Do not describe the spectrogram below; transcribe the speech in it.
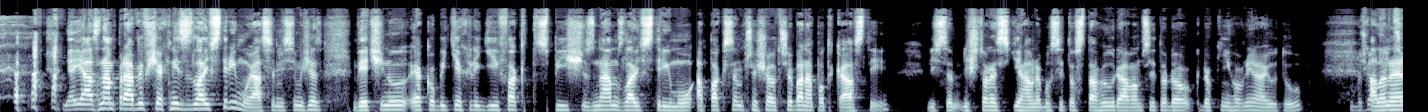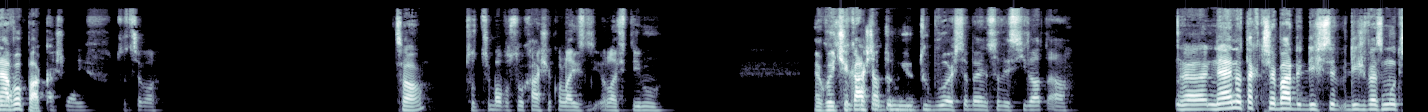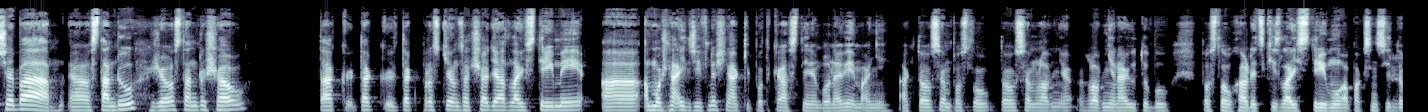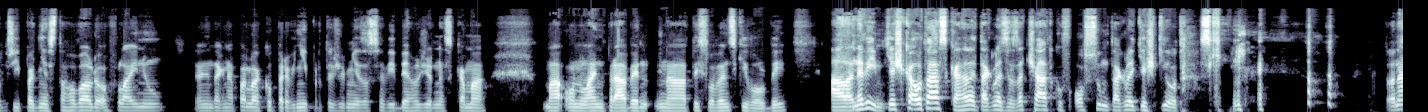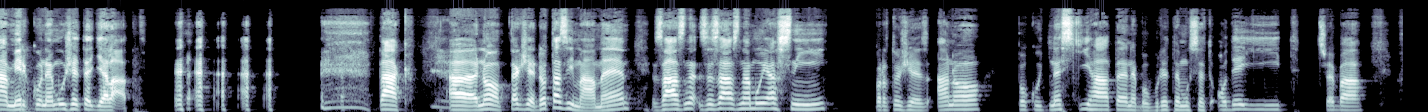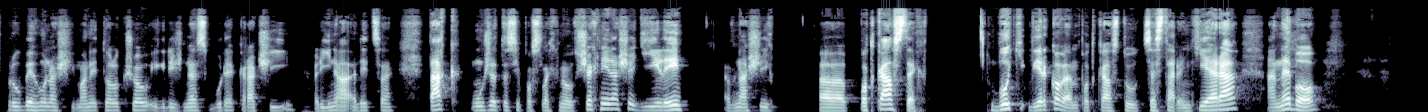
ne, já znám právě všechny z live streamu. Já si myslím, že většinu jakoby těch lidí fakt spíš znám z live streamu a pak jsem přešel třeba na podcasty když, jsem, když to nestíhám, nebo si to stahuju, dávám si to do, do knihovny na YouTube, Počkat, ale ne naopak. Co třeba? Co? Co třeba posloucháš jako live, live streamu? Jako čekáš na tom YouTube, až se bude něco vysílat a... Eh, ne, no tak třeba, když, si, když vezmu třeba uh, Standu, že jo, Standu Show, tak, tak, tak prostě on začal dělat live streamy a, a možná i dřív než nějaký podcasty, nebo nevím ani. A toho jsem, poslou, toho jsem hlavně, hlavně na YouTube poslouchal vždycky z live streamu a pak jsem si to hmm. případně stahoval do offlineu. To mě tak napadlo jako první, protože mě zase vyběhl, že dneska má, má online právě na ty slovenské volby. Ale nevím, těžká otázka, hele, takhle ze začátku v 8, takhle těžké otázky. to nám, Mirku, nemůžete dělat. tak, uh, no, takže dotazy máme. Zázna- ze záznamu jasný, protože ano, pokud nestíháte nebo budete muset odejít třeba v průběhu naší Money Talk Show, i když dnes bude kratší, líná edice, tak můžete si poslechnout všechny naše díly v našich uh, podcastech. Buď v Jirkovém podcastu Cesta rentiera, a nebo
